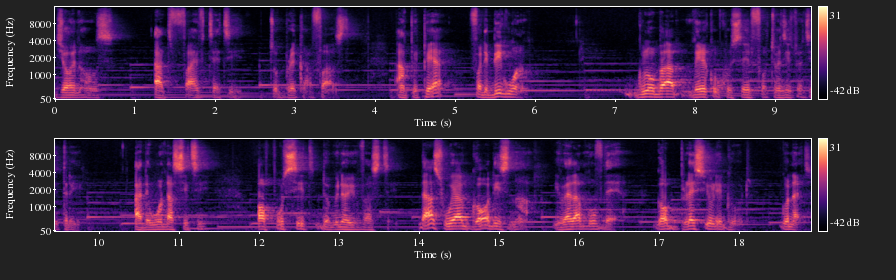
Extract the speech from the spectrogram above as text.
join us at 5:30 to break our fast and prepare for the big one. Global Miracle Crusade for 2023 at the Wonder City opposite Dominion University. That's where God is now. You better move there. God bless you really good. Good night.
